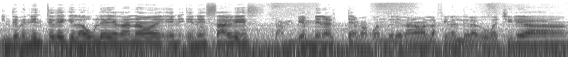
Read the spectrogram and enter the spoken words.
independiente de que la U le haya ganado en, en esa vez, también viene al tema, cuando le ganaron la final de la Copa Chile a,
